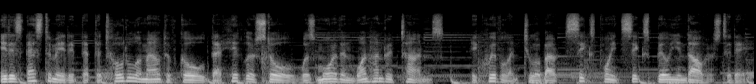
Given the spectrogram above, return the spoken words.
It is estimated that the total amount of gold that Hitler stole was more than 100 tons, equivalent to about $6.6 billion today.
